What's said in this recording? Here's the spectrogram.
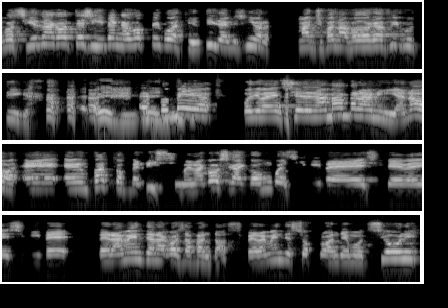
ti posso chiedere una cortesia, venga a coppia quartieri, ditemi signora, ma ci fa una fotografia con te. E per me poteva essere una mamma la mia, no? È, è un fatto bellissimo, è una cosa che comunque si vive, si vive, si vive veramente una cosa fantastica, veramente sto provando emozioni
